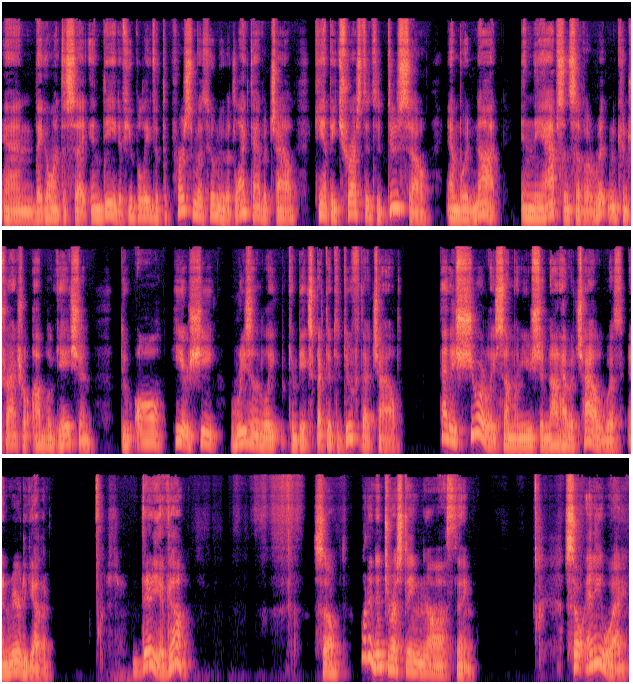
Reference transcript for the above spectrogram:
And they go on to say, indeed, if you believe that the person with whom you would like to have a child can't be trusted to do so and would not, in the absence of a written contractual obligation, do all he or she reasonably can be expected to do for that child, that is surely someone you should not have a child with and rear together. There you go. So, what an interesting uh, thing. So, anyway,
